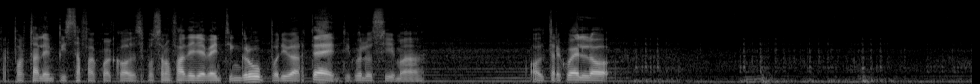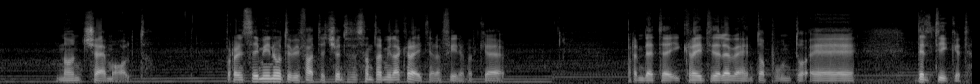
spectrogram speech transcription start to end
per portarle in pista a fare qualcosa. Si possono fare degli eventi in gruppo divertenti, quello sì, ma oltre quello non c'è molto. Però in 6 minuti vi fate 160.000 crediti alla fine perché prendete i crediti dell'evento appunto e del ticket.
